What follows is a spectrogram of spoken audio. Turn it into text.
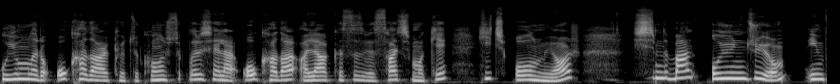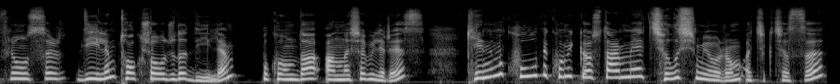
uyumları o kadar kötü, konuştukları şeyler o kadar alakasız ve saçma ki hiç olmuyor. Şimdi ben oyuncuyum, influencer değilim, talk showcu da değilim. Bu konuda anlaşabiliriz. Kendimi cool ve komik göstermeye çalışmıyorum açıkçası.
